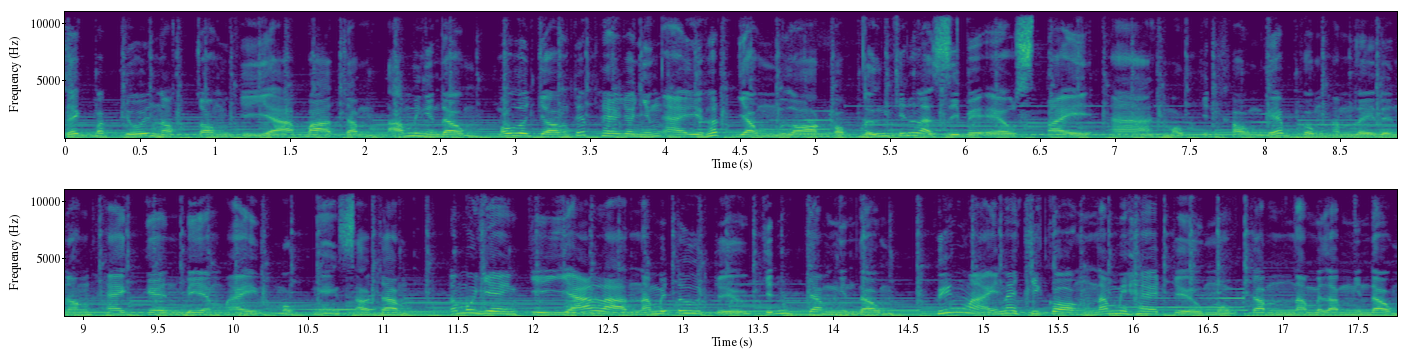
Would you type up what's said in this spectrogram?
Z bắp chuối Nordstone trị giá 380 nghìn đồng. Một lựa chọn tiếp theo cho những ai yêu thích dòng lo cột đứng chính là JBL Stay A190 ghép cùng âm ly Denon Haken BMA 1600. Tấm mua vàng trị giá là 54 triệu 900 nghìn đồng. Khuyến mại nó chỉ còn 52 triệu 155 nghìn đồng.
